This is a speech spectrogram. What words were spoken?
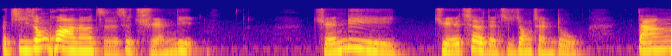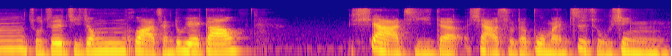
而集中化呢，指的是权力，权力决策的集中程度，当组织集中化程度越高，下级的下属的部门自主性。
